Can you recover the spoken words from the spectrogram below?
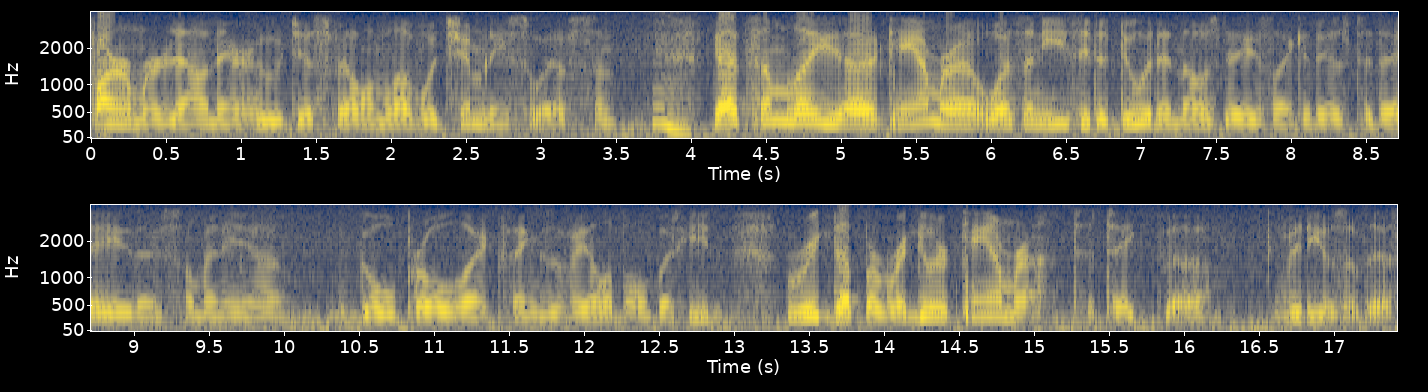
farmer down there who just fell in love with chimney swifts and hmm. got some like uh, camera. It wasn't easy to do it in those days like it is today. There's so many uh, GoPro like things available, but he rigged up a regular camera to take uh, videos of this,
